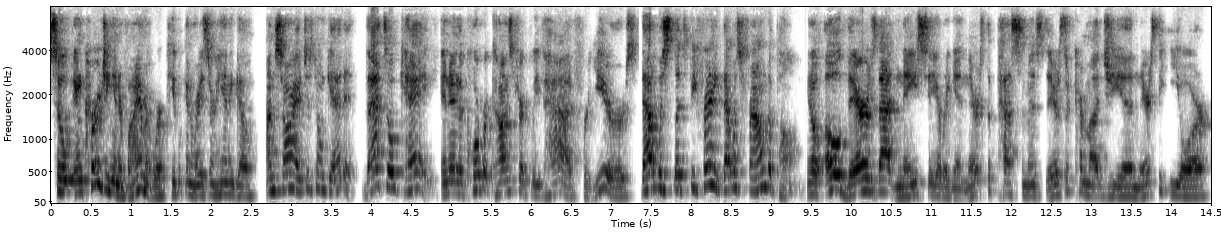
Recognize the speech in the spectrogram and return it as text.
so encouraging an environment where people can raise their hand and go, I'm sorry, I just don't get it. That's okay. And in the corporate construct we've had for years, that was, let's be frank, that was frowned upon. You know, oh, there's that naysayer again. There's the pessimist, there's the curmudgeon, there's the Eeyore.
